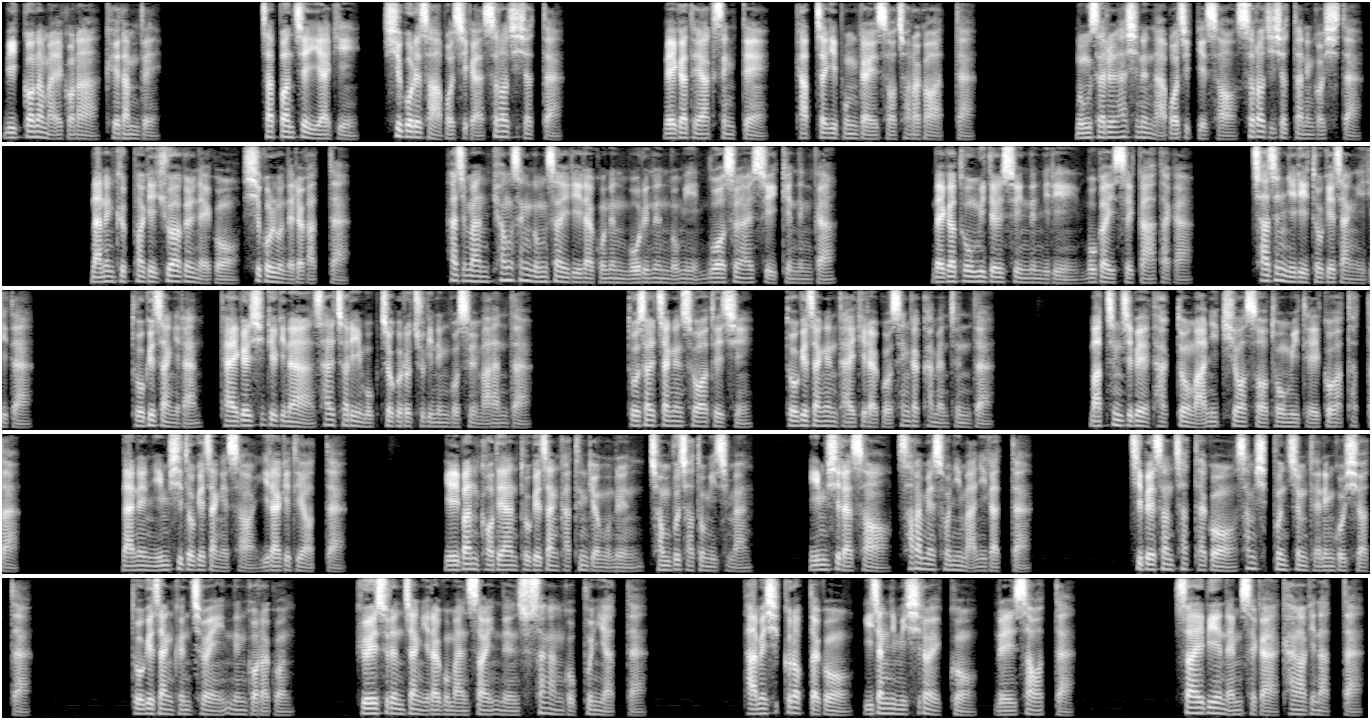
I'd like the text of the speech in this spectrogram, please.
믿거나 말거나 괴담들. 첫 번째 이야기, 시골에서 아버지가 쓰러지셨다. 내가 대학생 때 갑자기 본가에서 전화가 왔다. 농사를 하시는 아버지께서 쓰러지셨다는 것이다. 나는 급하게 휴학을 내고 시골로 내려갔다. 하지만 평생 농사일이라고는 모르는 놈이 무엇을 할 수 있겠는가? 내가 도움이 될 수 있는 일이 뭐가 있을까 하다가 찾은 일이 도계장 일이다. 도계장이란 달글 식육이나 살처리 목적으로 죽이는 곳을 말한다. 도살장은 소와 돼지, 도계장은 닭이라고 생각하면 된다. 마침 집에 닭도 많이 키워서 도움이 될 것 같았다. 나는 임시 도계장에서 일하게 되었다. 일반 거대한 도계장 같은 경우는 전부 자동이지만 임시라서 사람의 손이 많이 갔다. 집에선 차 타고 30분쯤 되는 곳이었다. 도계장 근처에 있는 거라곤 교회 수련장이라고만 써있는 수상한 곳뿐이었다. 밤에 시끄럽다고 이장님이 싫어했고 늘 싸웠다. 사이비의 냄새가 강하게 났다.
